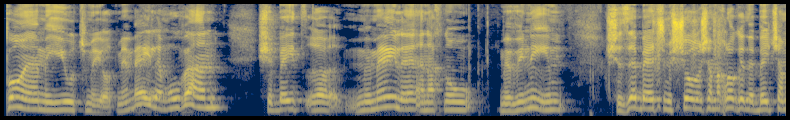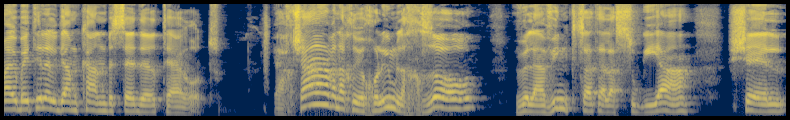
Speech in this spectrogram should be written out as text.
פה הם יהיו טמאות. ממילא מובן שבית, ממילא אנחנו מבינים שזה בעצם שורש המחלוקת בבית שמאי ובית הלל גם כאן בסדר טהרות. ועכשיו אנחנו יכולים לחזור ולהבין קצת על הסוגיה של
